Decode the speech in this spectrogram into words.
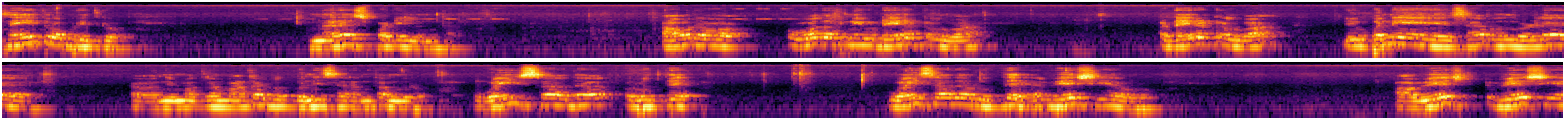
ಸ್ನೇಹಿತರು ಒಬ್ಬರಿದ್ದರು ನರೇಶ್ ಪಾಟೀಲ್ ಅಂತ. ಅವರು ಹೋದಾಗ ನೀವು ಡೈರೆಕ್ಟ್ ಅಲ್ವಾ? ಅಲ್ವಾ? ನೀವು ಬನ್ನಿ ಸರ್, ಒಂದು ಒಳ್ಳೆ ನಿಮ್ಮ ಹತ್ರ ಮಾತಾಡ್ಬೇಕು, ಬನ್ನಿ ಸರ್ ಅಂತ ಅಂದರು. ವಯಸ್ಸಾದ ವೃದ್ಧೆ ವಯಸ್ಸಾದ ವೃದ್ಧೆ ವೇಶ್ಯೆ ಅವರು. ಆ ವೇಷ್ ವೇಶ್ಯೆ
